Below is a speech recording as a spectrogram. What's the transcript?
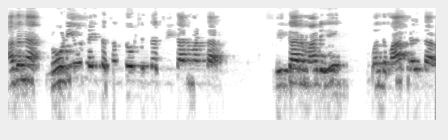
ಅದನ್ನ ನೋಡಿಯೂ ಸಹಿತ ಸಂತೋಷದಿಂದ ಸ್ವೀಕಾರ ಮಾಡ್ತಾರ. ಸ್ವೀಕಾರ ಮಾಡಿ ಒಂದು ಮಾತು ಹೇಳ್ತಾರ.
